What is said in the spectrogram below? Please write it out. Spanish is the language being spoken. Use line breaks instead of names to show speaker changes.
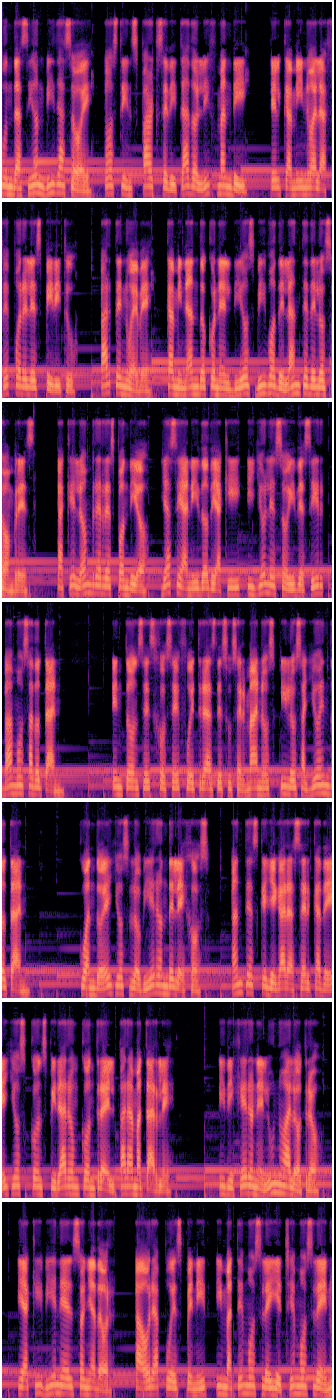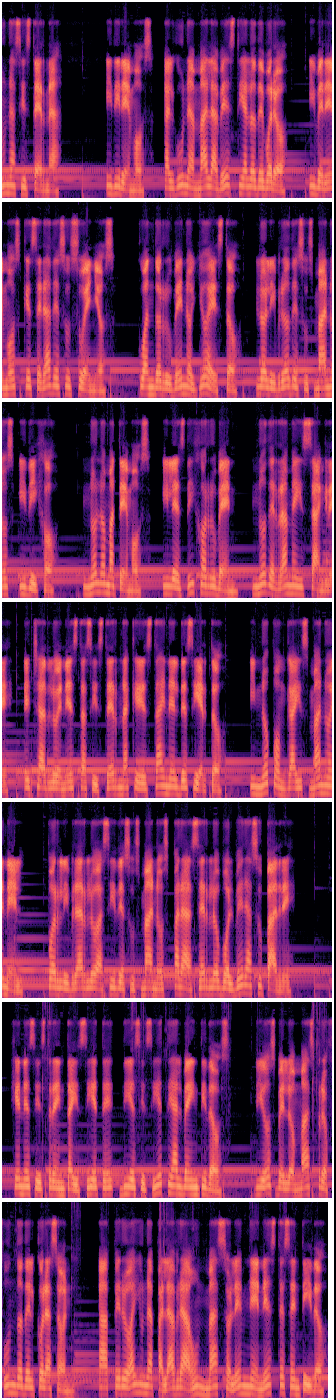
Fundación Vida Zoe. Austin Sparks editado Liefman D. El camino a la fe por el Espíritu. Parte 9. Caminando con el Dios vivo delante de los hombres. Aquel hombre respondió, ya se han ido de aquí, y yo les oí decir, vamos a Dotán. Entonces José fue tras de sus hermanos, y los halló en Dotán. Cuando ellos lo vieron de lejos, antes que llegara cerca de ellos, conspiraron contra él para matarle. Y dijeron el uno al otro, y aquí viene el soñador. Ahora pues venid, y matémosle y echémosle en una cisterna. Y diremos, alguna mala bestia lo devoró. Y veremos qué será de sus sueños. Cuando Rubén oyó esto, lo libró de sus manos, y dijo, no lo matemos. Y les dijo Rubén, no derraméis sangre, echadlo en esta cisterna que está en el desierto. Y no pongáis mano en él, por librarlo así de sus manos para hacerlo volver a su padre. Génesis 37, 17 al 22. Dios ve lo más profundo del corazón. Ah, pero hay una palabra aún más solemne en este sentido.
